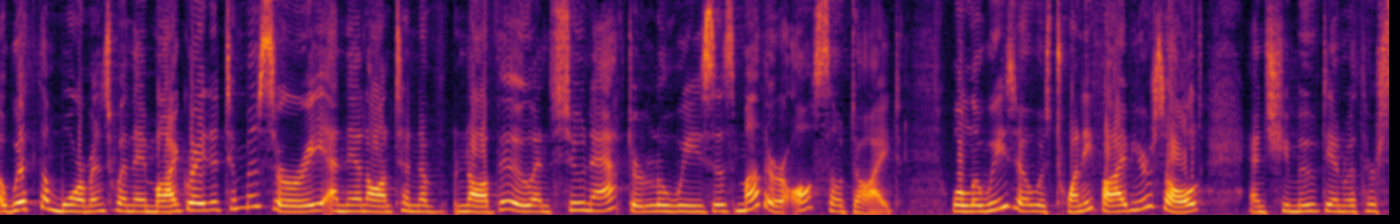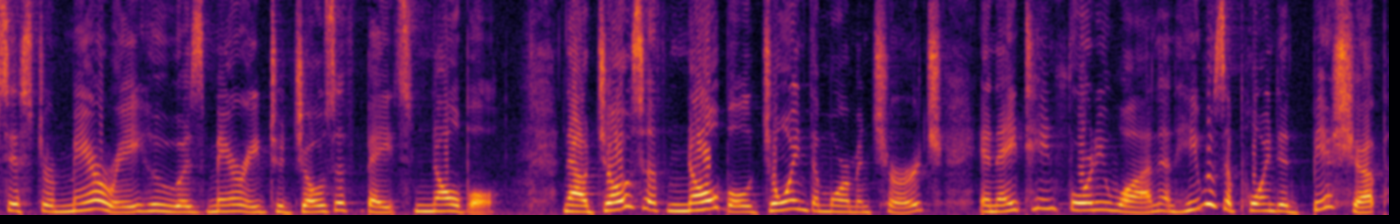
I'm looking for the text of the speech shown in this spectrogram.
uh, with the Mormons when they migrated to Missouri and then on to Nauvoo, and soon after, Louisa's mother also died. Well, Louisa was 25 years old, and she moved in with her sister Mary, who was married to Joseph Bates Noble. Now, Joseph Noble joined the Mormon Church in 1841 and he was appointed bishop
